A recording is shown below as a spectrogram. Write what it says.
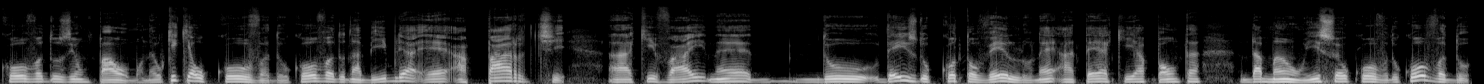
côvados e um palmo. Né? O que, que é o côvado? O côvado na Bíblia é a parte ah, que vai né, do, desde o cotovelo né, até aqui a ponta da mão. Isso é o côvado. O côvado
